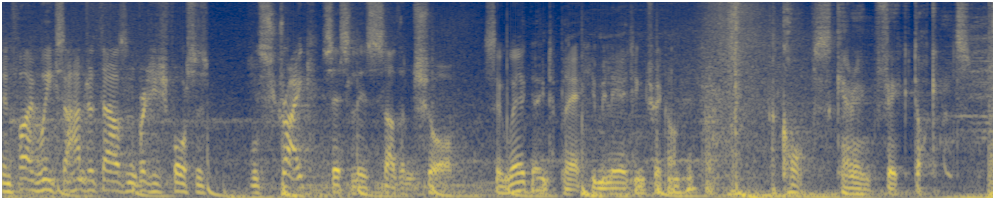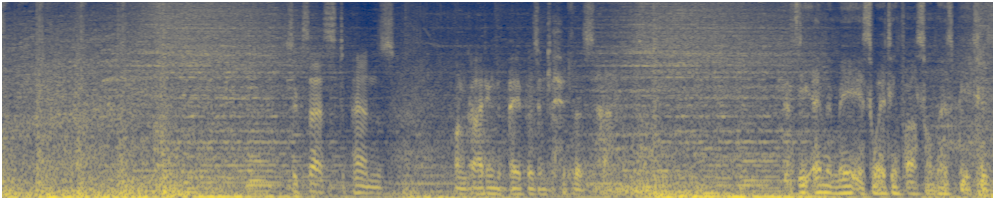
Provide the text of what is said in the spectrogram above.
In five weeks, 100,000 British forces will strike Sicily's southern shore. So we're going to play a humiliating trick on Hitler. A corpse carrying fake documents. Success depends on guiding the papers into Hitler's hands. If the enemy is waiting for us on those beaches,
